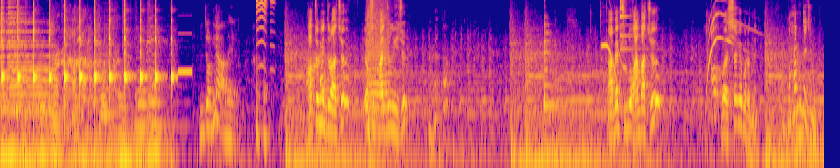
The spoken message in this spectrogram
인정해야 안 해. 앞쪽면 들어왔죠? 역시 관중 위주. 아맵 중복 안 봤죠? 뭐야 시작해 버렸네. 뭐 하면 되지 뭐.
